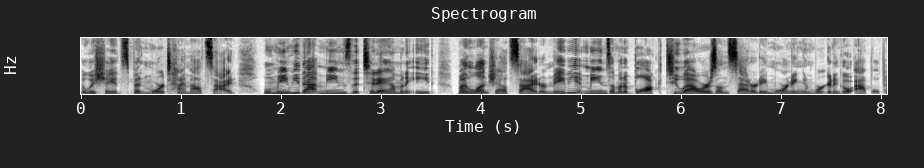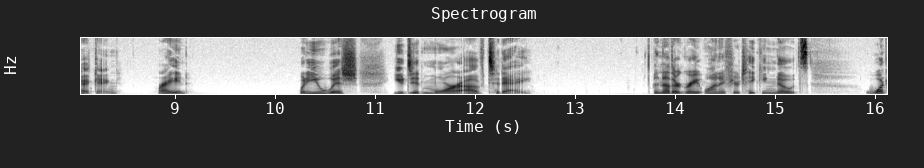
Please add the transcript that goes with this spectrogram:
I wish I had spent more time outside. Well, maybe that means that today I'm going to eat my lunch outside, or maybe it means I'm going to block two hours on Saturday morning and we're going to go apple picking, right? What do you wish you did more of today? Another great one, if you're taking notes, what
